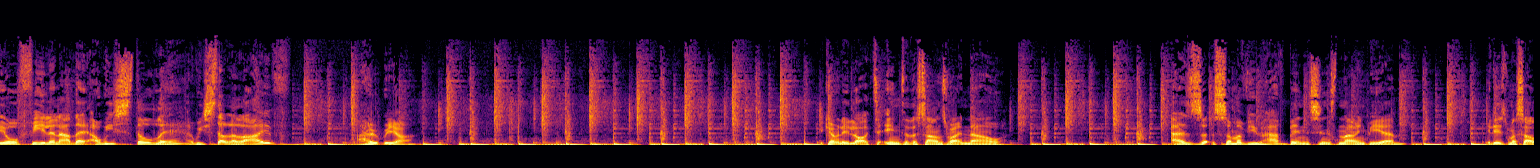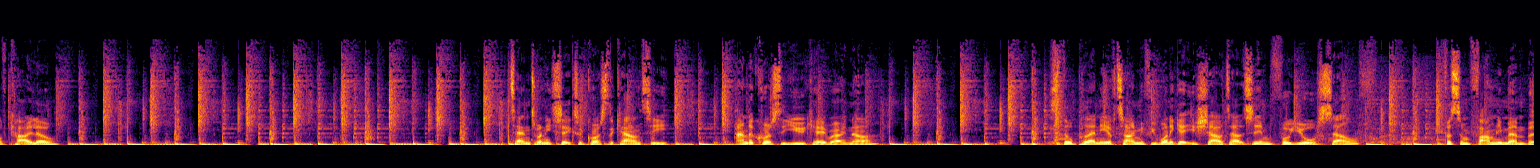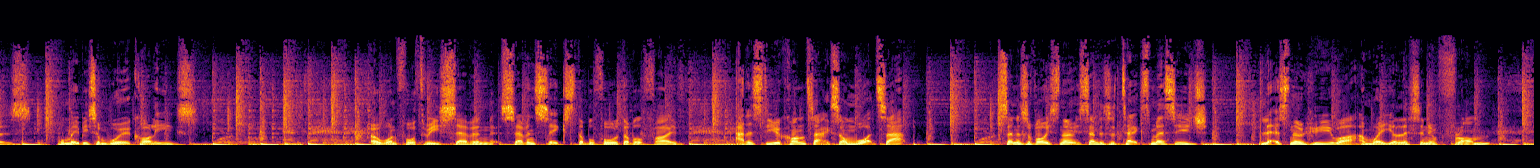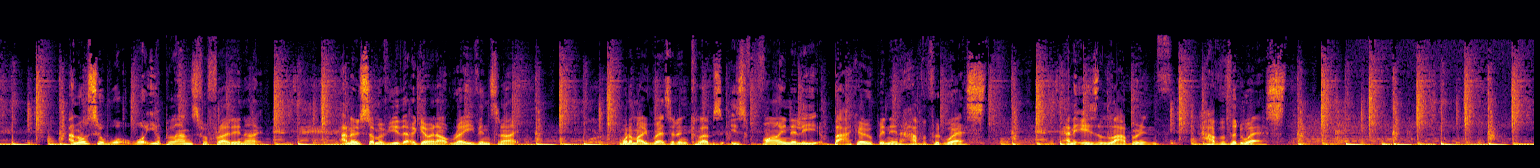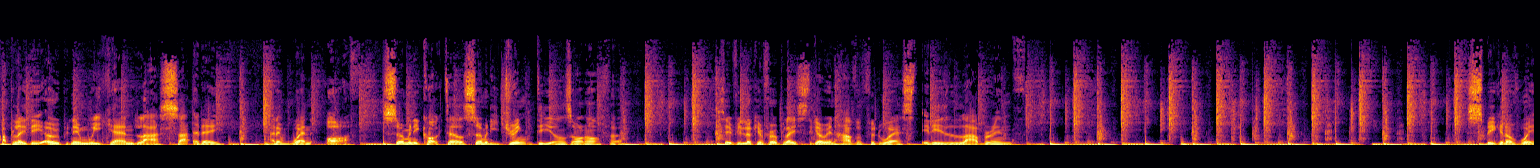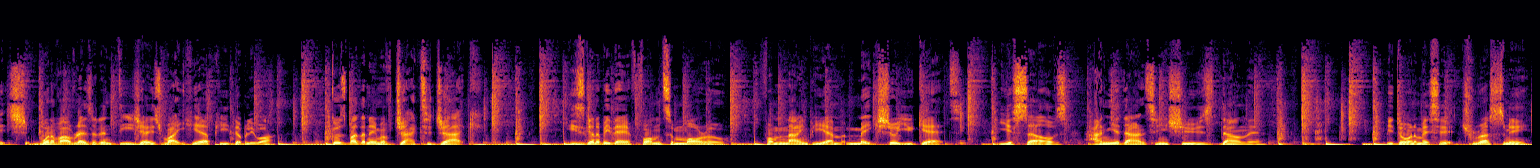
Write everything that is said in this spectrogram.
We all feeling out there? Are we still there? Are we still alive? I hope we are. You're currently locked into the sounds right now. As some of you have been since 9 pm, it is myself, Kailo. 1026 across the county and across the UK right now. Still plenty of time if you want to get your shout outs in for yourself for some family members or maybe some work colleagues. 01437 764455. Add us to your contacts on WhatsApp. Send us a voice note, send us a text message. Let us know who you are and where you're listening from. And also, what, what your plans for Friday night? I know some of you that are going out raving tonight. One of my resident clubs is finally back open in Haverfordwest, and it is Labyrinth, Haverfordwest played the opening weekend last Saturday and it went off. So many cocktails, so many drink deals on offer. So if you're looking for a place to go in Haverfordwest, it is Labyrinth. Speaking of which, one of our resident DJs right here at PWR goes by the name of Jack to Jack. He's going to be there from tomorrow from 9 pm. Make sure you get yourselves and your dancing shoes down there. You don't want to miss it. Trust me,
